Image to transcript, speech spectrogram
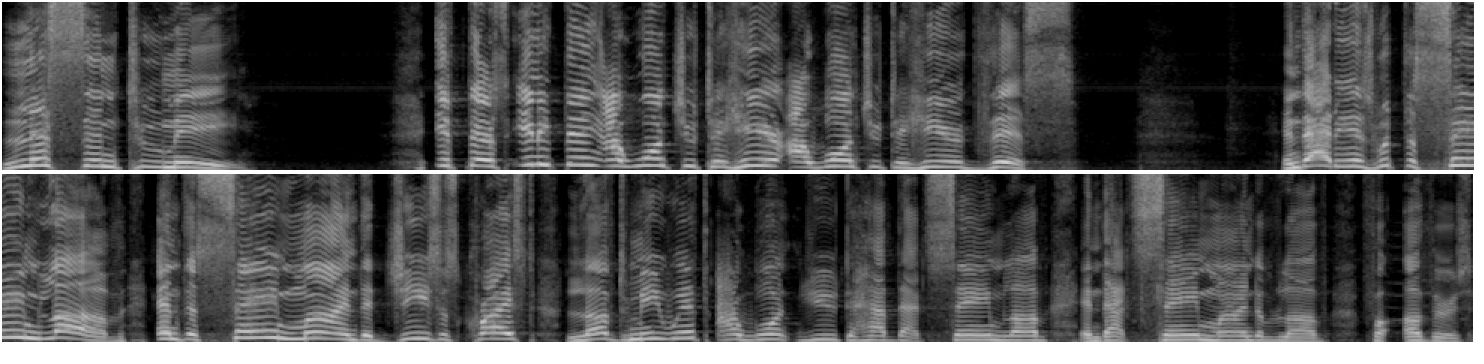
Listen to me. If there's anything I want you to hear, I want you to hear this. And that is with the same love and the same mind that Jesus Christ loved me with, I want you to have that same love and that same mind of love for others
